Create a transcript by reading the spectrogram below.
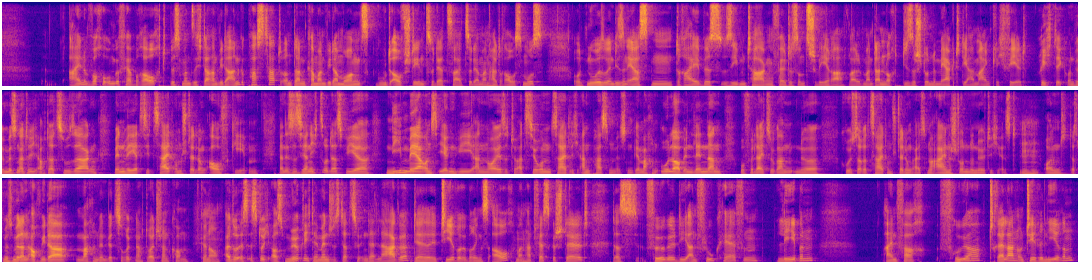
eine Woche ungefähr braucht, bis man sich daran wieder angepasst hat und dann kann man wieder morgens gut aufstehen zu der Zeit, zu der man halt raus muss. Und nur so in diesen ersten drei bis sieben Tagen fällt es uns schwerer, weil man dann noch diese Stunde merkt, die einem eigentlich fehlt. Richtig. Und wir müssen natürlich auch dazu sagen, wenn wir jetzt die Zeitumstellung aufgeben, dann ist es ja nicht so, dass wir nie mehr uns irgendwie an neue Situationen zeitlich anpassen müssen. Wir machen Urlaub in Ländern, wo vielleicht sogar eine größere Zeitumstellung als nur eine Stunde nötig ist. Mhm. Und das müssen wir dann auch wieder machen, wenn wir zurück nach Deutschland kommen. Genau. Also es ist durchaus möglich, der Mensch ist dazu in der Lage. Der Tiere übrigens auch. Man hat festgestellt, dass Vögel, die an Flughäfen leben, einfach früher trällern und tirillieren,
